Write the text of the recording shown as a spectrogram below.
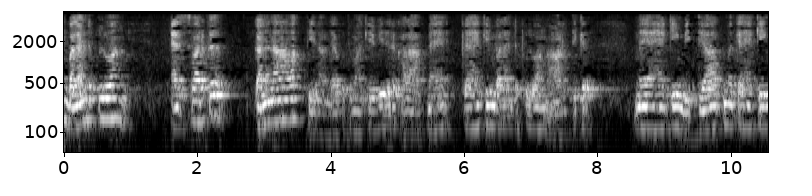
එහෙන් බලන්න පුළුවන් ඇස් වර්ග ගණනාවක් තියෙනවා. දැන් ඔබතුමා කියපු විදිහට කලාත්මක හැකින් බලන්න පුළුවන් ආර්ථික මේ හැකින් විද්‍යාත්මක හැකින්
